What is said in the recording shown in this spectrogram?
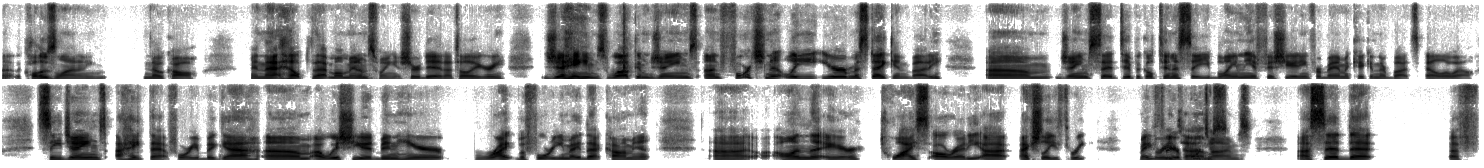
uh, the clothesline him, no call. And that helped that momentum swing. It sure did. I totally agree. James, welcome, James. Unfortunately, you're mistaken, buddy. Um, James said, typical Tennessee, blame the officiating for Bama kicking their butts. LOL. See, James, I hate that for you, big guy. Um, I wish you had been here right before you made that comment uh, on the air twice already. I actually three, maybe three, three or times. four times. I said that of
